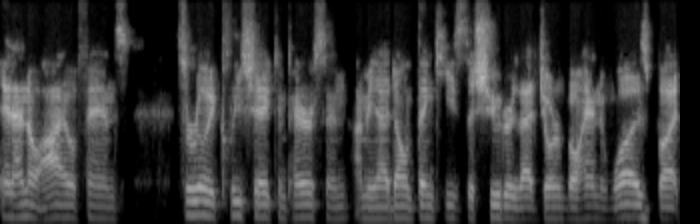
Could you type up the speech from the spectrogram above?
And I know Iowa fans, it's a really cliche comparison. I mean, I don't think he's the shooter that Jordan Bohannon was, but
